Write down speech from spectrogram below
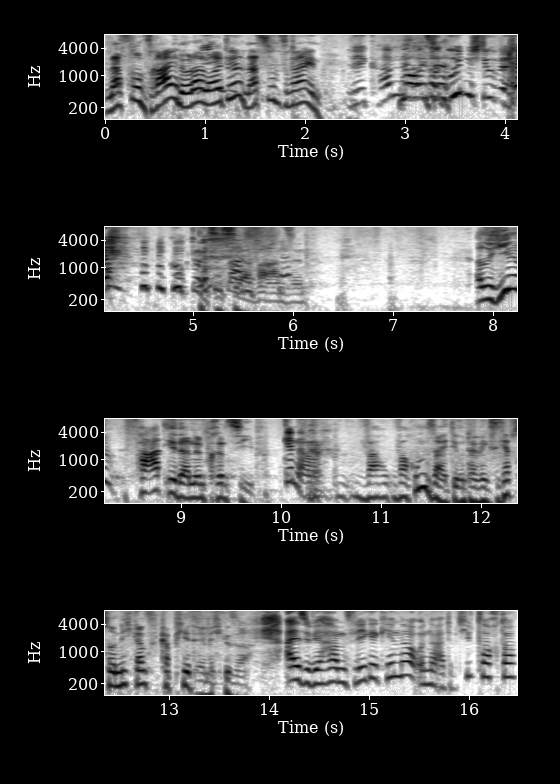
Lasst uns rein, oder Leute? Lasst uns rein. Willkommen in unserer guten Stube. Guckt euch Das ist ja Wahnsinn. Also hier fahrt ihr dann im Prinzip. Genau. Warum, warum seid ihr unterwegs? Ich habe es noch nicht ganz kapiert, ehrlich gesagt. Also wir haben Pflegekinder und eine Adoptivtochter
